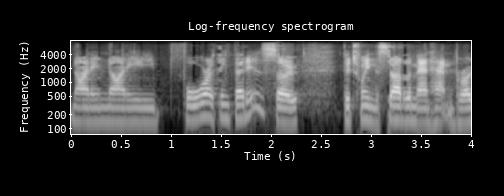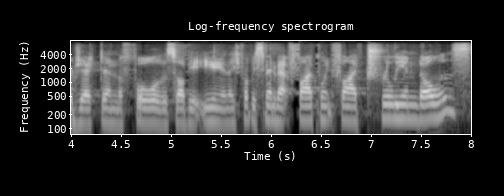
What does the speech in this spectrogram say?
1994, I think that is. So between the start of the Manhattan Project and the fall of the Soviet Union, they probably spent about 5.5 trillion dollars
